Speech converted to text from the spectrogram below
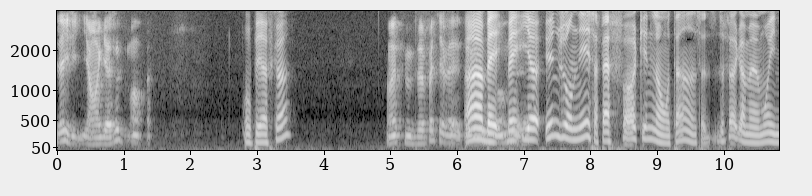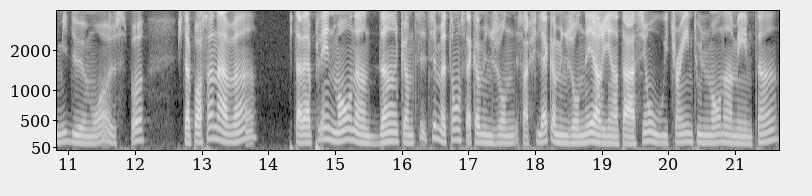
Là, ils, ont engagé du monde. hein. Au PFK? Ouais, tu me disais pas qu'il y avait. Ah, ben, monde, ben, euh, il y a une journée, ça fait fucking longtemps. Ça doit faire comme un mois et demi, deux mois, je sais pas. J'étais passé en avant, pis t'avais plein de monde en dedans. Comme, tu sais- tu sais, mettons, c'était comme une journée. Ça filait comme une journée orientation où ils train tout le monde en même temps.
